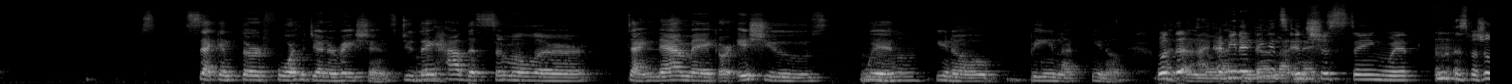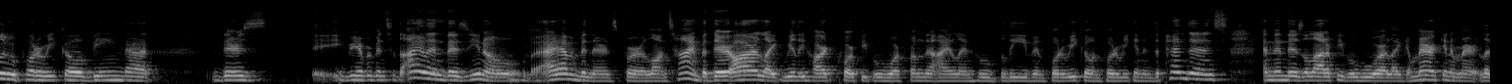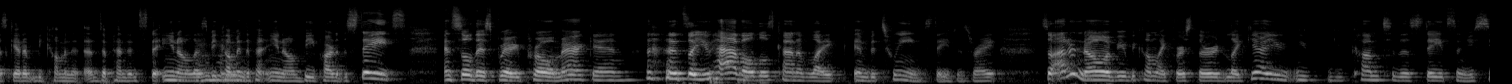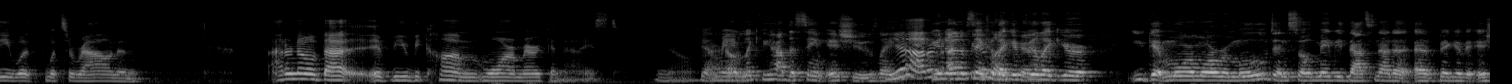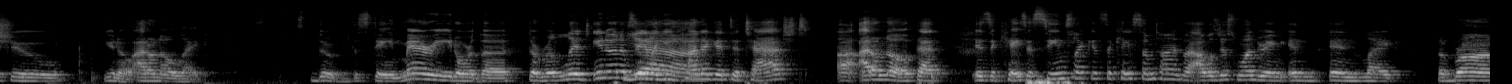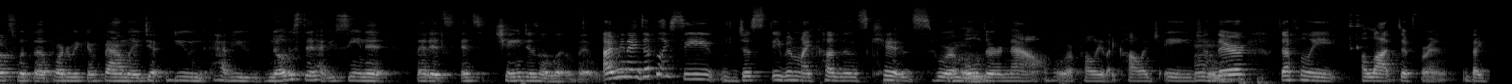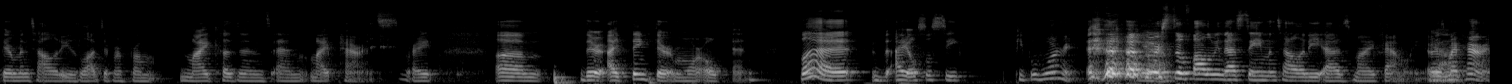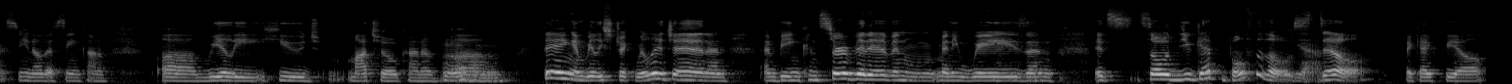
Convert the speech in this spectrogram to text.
second, third, fourth generations do they Mm. have the similar dynamic or issues with you know being like you know Mm-hmm. Well, the, Latino, I mean, I think it's Latinx? interesting with, especially with Puerto Rico, being that there's. If you ever been to the island, there's you know mm-hmm. I haven't been there for a long time, but there are like really hardcore people who are from the island who believe in Puerto Rico and Puerto Rican independence, and then there's a lot of people who are like American American. Let's get a become an independent state, you know. Let's become mm-hmm. independent, you know, be part of the states, and so there's very pro American. so you have all those kind of like in between stages, right? So I don't know if you become like first, third, like yeah, you you you come to the states and you see what what's around, and I don't know if that if you become more Americanized, you know. yeah I mean, or, like if you have the same issues like Yeah, I don't- you know I what i'm saying? Because like, like you feel like you're you get more and more removed and so maybe that's not a, a big of an issue you know i don't know like the the staying married or the the religion you know what i'm saying? Like you kind of get detached. Uh, i don't know if that is the case. It seems like it's the case sometimes but i was just wondering in in like the bronx with the puerto rican family do, do you have you noticed it have you seen it that it's it's changes a little bit I mean, I definitely see just even my cousins' kids who are Mm. older now, who are probably like college age, and they're definitely a lot different. Like their mentality is a lot different from my cousins and my parents, right? Um, they're, I think they're more open, but I also see people who aren't, who are still following that same mentality as my family or as my parents. You know, that same kind of um, really huge macho kind of um, thing and really strict religion and and being conservative in many ways. And it's so you get both of those Yeah. still like I feel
